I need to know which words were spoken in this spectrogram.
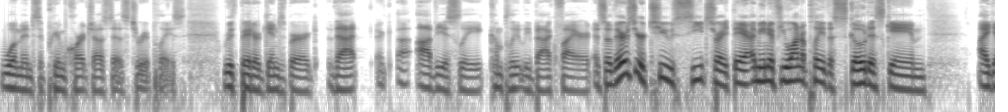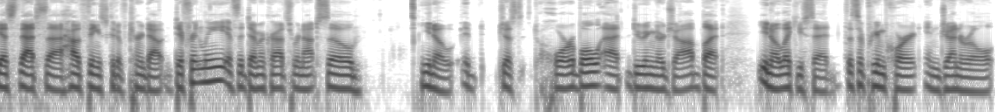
woman Supreme Court justice to replace Ruth Bader Ginsburg. That uh, obviously completely backfired. And so there's your two seats right there. I mean, if you want to play the SCOTUS game, I guess that's uh, how things could have turned out differently if the Democrats were not so, you know, it, just horrible at doing their job. But you know, like you said, the Supreme Court in general,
